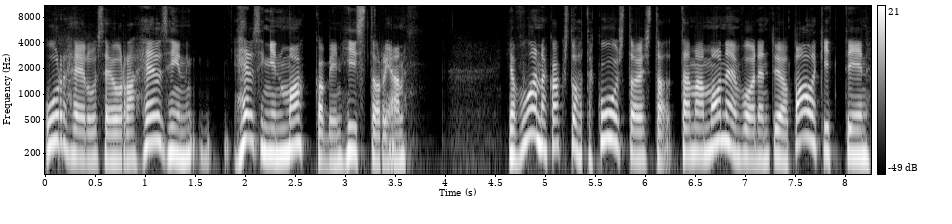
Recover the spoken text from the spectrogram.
urheiluseura Helsingin, Helsingin Makkabin historian. Ja vuonna 2016 tämä monen vuoden työ palkittiin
